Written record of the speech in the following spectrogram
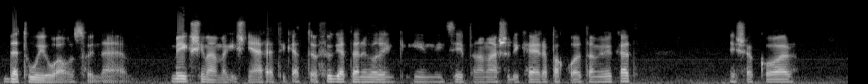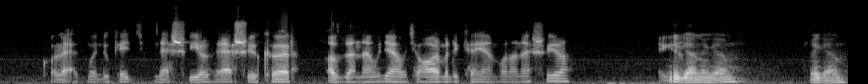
de túl jó ahhoz, hogy ne még simán meg is nyerhetik ettől függetlenül, én, én így szépen a második helyre pakoltam őket, és akkor, akkor lehet mondjuk egy Nashville első kör, az lenne ugye, hogyha a harmadik helyen van a Nashville. Igen, igen. Igen. igen.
